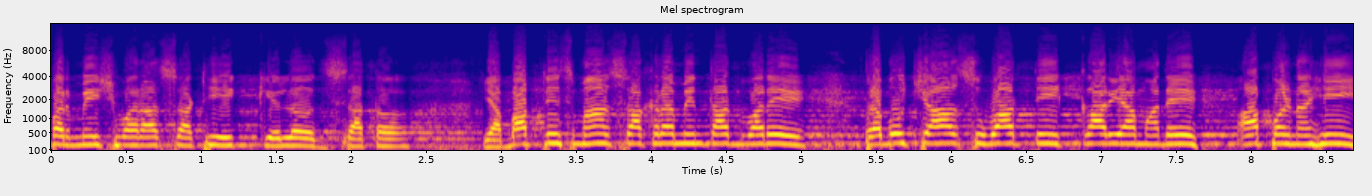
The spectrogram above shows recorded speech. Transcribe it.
परमेश्वरासाठी केलं जातं. या बाप्तिस्मा साक्रमेंताद्वारे प्रभूच्या सुवार्तिक कार्यामध्ये आपणही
